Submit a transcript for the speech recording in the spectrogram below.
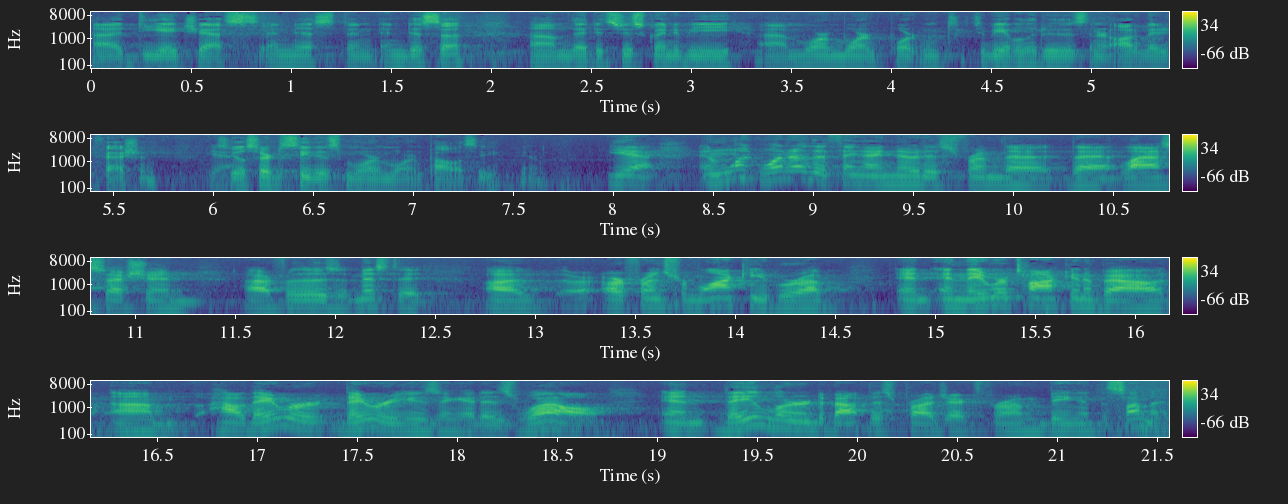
uh, DHS and NIST and, and DISA, um, that it's just going to be uh, more and more important to be able to do this in an automated fashion. Yeah. So you'll start to see this more and more in policy. Yeah. Yeah, and one, one other thing I noticed from the, that last session, uh, for those that missed it, uh, our, our, friends from Lockheed were up, and, and they were talking about um, how they were, they were using it as well. And they learned about this project from being at the summit,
